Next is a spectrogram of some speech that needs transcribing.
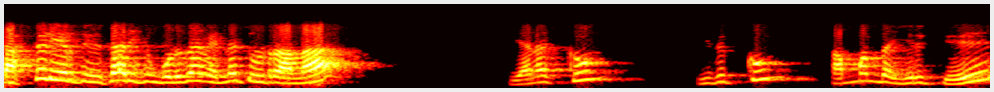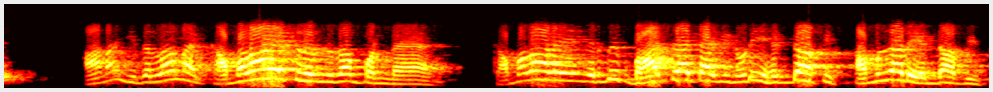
கஸ்டடி எடுத்து விசாரிக்கும் பொழுது அவன் என்ன சொல்றான்னா எனக்கும் இதுக்கும் சம்பந்தம் இருக்கு. ஆனா இதெல்லாம் நான் கமலாலயத்துல இருந்து தான் பண்ணேன். கமலாலயங்கிறது பாஜகவினுடைய head office Tamil Nadu head office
